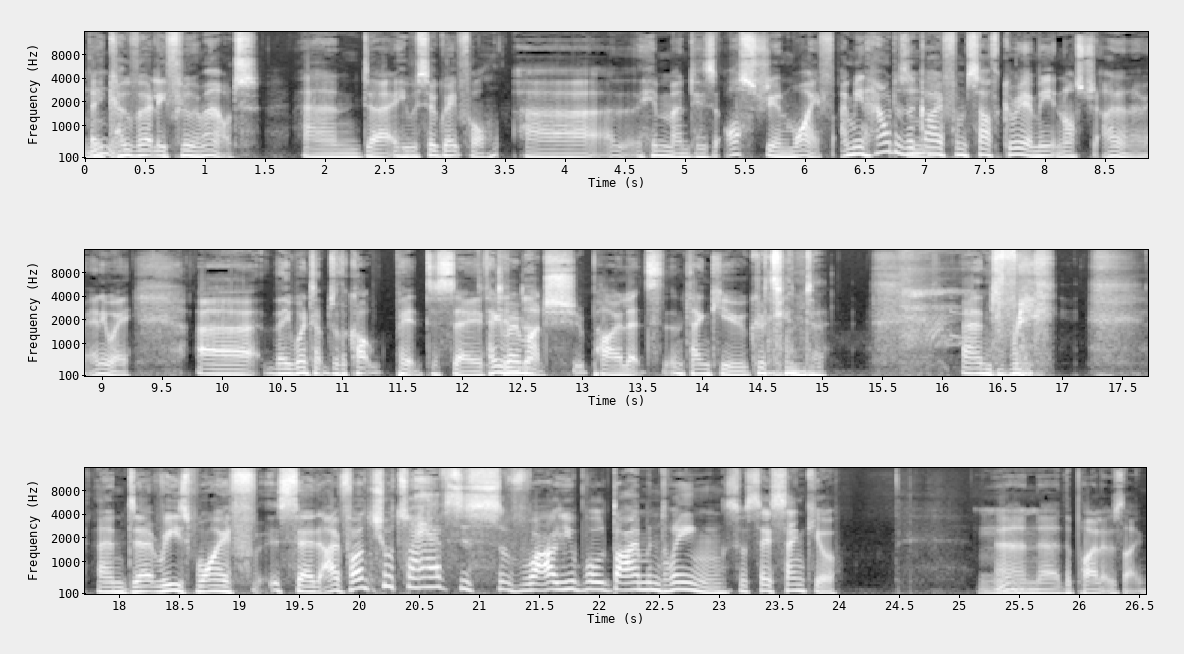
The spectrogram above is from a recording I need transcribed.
They Hmm. covertly flew him out. And uh, he was so grateful. Uh, him and his Austrian wife. I mean, how does a guy from South Korea meet an Austrian? I don't know. Anyway, uh, they went up to the cockpit to say, Thank you very much, pilot, and thank you, Tinder. and and uh, Rhee's wife said, "I want you to have this valuable diamond ring." So say thank you. And uh, the pilot was like,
